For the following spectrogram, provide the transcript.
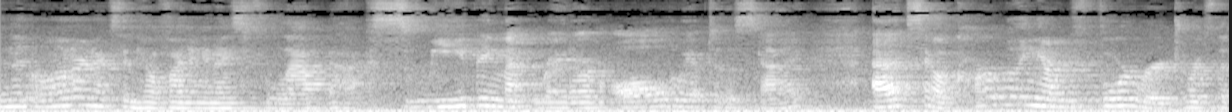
And then on our next inhale, finding a nice flat back, sweeping that right arm all the way up to the sky. Exhale, cartwheeling the arm forward towards the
